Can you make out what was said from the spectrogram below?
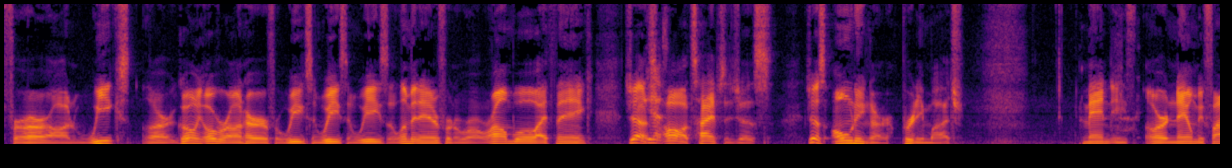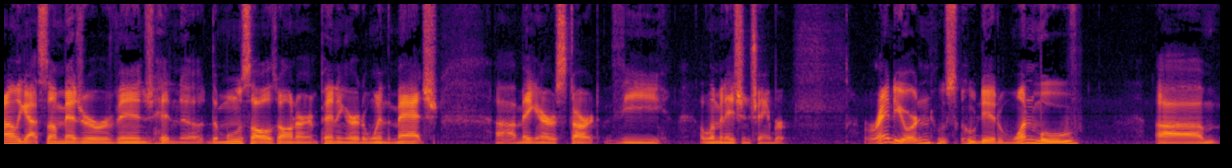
for her on weeks, or going over on her for weeks and weeks and weeks, eliminated her for the Royal Rumble, I think. Just Yes. all types of just, just owning her pretty much. Mandy or Naomi finally got some measure of revenge, hitting the, the moonsault on her and pinning her to win the match, uh, making her start the Elimination Chamber. Randy Orton, who's, who did one move, um,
